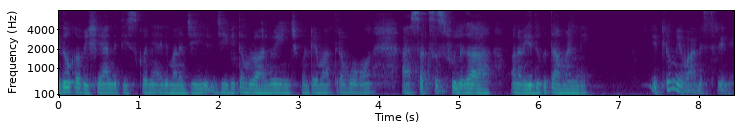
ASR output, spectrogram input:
ఏదో ఒక విషయాన్ని తీసుకొని అది మన జీ జీవితంలో అన్వయించుకుంటే మాత్రము సక్సెస్ఫుల్గా మనం ఎదుగుతామండి. ఇట్లు మీ వాణిశ్రీని.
